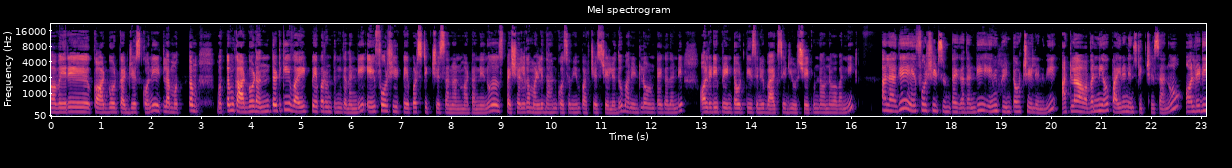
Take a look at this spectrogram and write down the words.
ఆహ్, వేరే కార్డ్‌బోర్డ్ కట్ చేసుకొని ఇట్లా మొత్తం, మొత్తం కార్డ్‌బోర్డ్ అంతటికి వైట్ పేపర్ ఉంటుంది కదండీ! A four sheet paper stick చేశాననమాట నేను. స్పెషల్‌గా మళ్ళీ దానికోసం ఏం పర్చేస్ చేయలేదు. మన ఇంట్లో ఉంటాయి కదండీ! ఆల్రెడీ ప్రింట్ అవుట్ తీసినవి బ్యాక్ సైడ్ యూజ్ చేయకుండా ఉన్నవి అవన్నీ. అలాగే ఏ ఫోర్ షీట్స్ ఉంటాయి కదండి ఏమి ప్రింట్అవుట్ చేయలేనివి. అట్లా అవన్నీ పైన నేను స్టిక్ చేశాను. ఆల్రెడీ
